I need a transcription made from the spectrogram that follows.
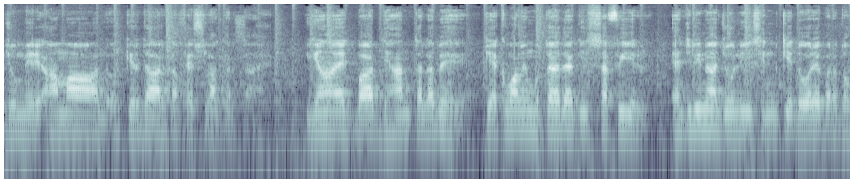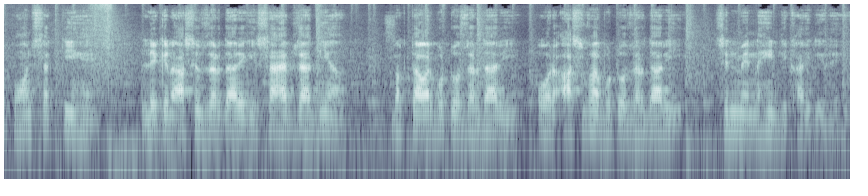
जो मेरे अमाल और किरदार का फ़ैसला करता है। यहाँ एक बात ध्यान तलब है कि अकवा मुतहदा की सफ़ीर एंजलिना जोली सिंध के दौरे पर तो पहुँच सकती हैं, लेकिन आसिफ जरदारी की साहेबजादियाँ, बख्तावर भुट्टो जरदारी और आसफ़ा भुट्टो जरदारी सिंध में नहीं दिखाई दे रही।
